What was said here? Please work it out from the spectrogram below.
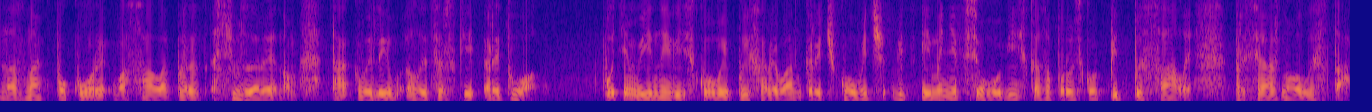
на знак покори васала перед сюзереном. Так велів лицарський ритуал. Потім він і військовий писар Іван Кричкович від імені всього війська Запорозького підписали присяжного листа,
